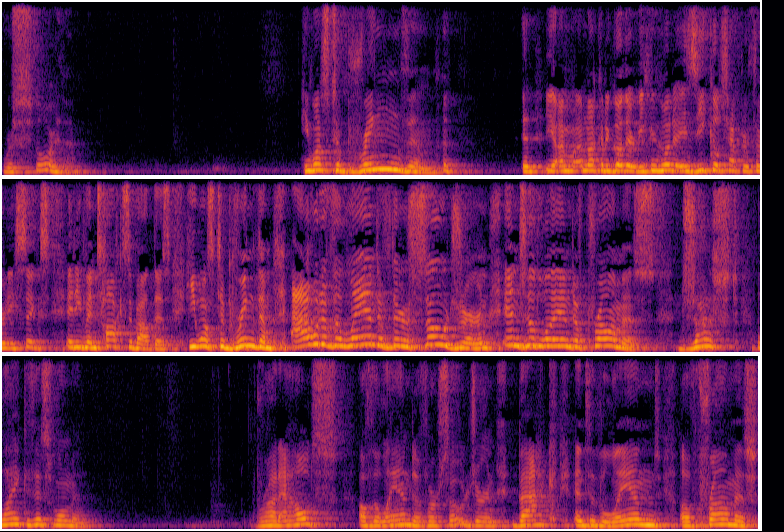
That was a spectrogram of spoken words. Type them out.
restore them. He wants to bring them. And, I'm, I'm not going to go there. You can go to Ezekiel chapter 36. It even talks about this. He wants to bring them out of the land of their sojourn into the land of promise, just like this woman brought out of the land of her sojourn back into the land of promise.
